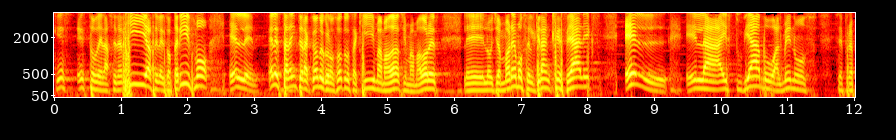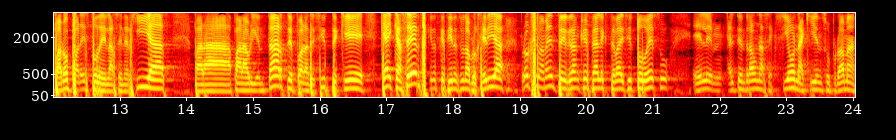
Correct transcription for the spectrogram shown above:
es esto de las energías, el esoterismo. Él, él estará interactuando con nosotros aquí, mamadoras y mamadores. Le, lo llamaremos el gran jefe Alex. Él, él ha estudiado, al menos se preparó para esto de las energías, para, para orientarte, para decirte qué, qué hay que hacer. Si crees que tienes una brujería, próximamente el gran jefe Alex te va a decir todo eso. Él, eh, él tendrá una sección aquí en su programa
